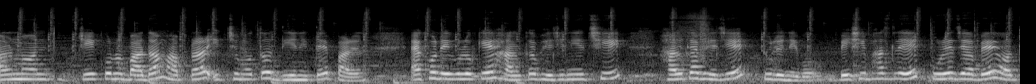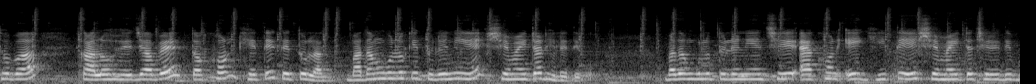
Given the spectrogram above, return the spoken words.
আলমন্ড যে কোনো বাদাম আপনার ইচ্ছে মতো দিয়ে নিতে পারেন। এখন এগুলোকে হালকা ভেজে নিয়েছি, হালকা ভেজে তুলে নেব। বেশি ভাজলে পুড়ে যাবে অথবা কালো হয়ে যাবে, তখন খেতে তেতো লাগবে বাদামগুলোকে তুলে নিয়ে সেমাইটা ঢেলে দেব। বাদামগুলো তুলে নিয়েছি, এখন এই ঘিতে সেমাইটা ছেড়ে দিব।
